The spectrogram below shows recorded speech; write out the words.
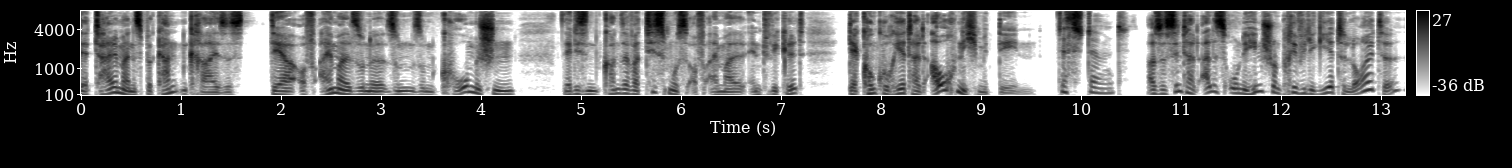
der Teil meines Bekanntenkreises, der auf einmal so, eine, so, so einen komischen, der diesen Konservatismus auf einmal entwickelt, der konkurriert halt auch nicht mit denen. Das stimmt. Also es sind halt alles ohnehin schon privilegierte Leute,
